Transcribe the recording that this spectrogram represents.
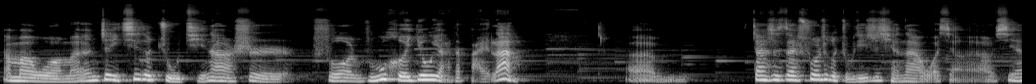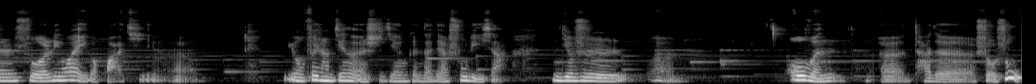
那么我们这一期的主题呢是说如何优雅的摆烂。呃，但是在说这个主题之前呢，我想要先说另外一个话题，呃，用非常简短的时间跟大家梳理一下，那就是呃，欧文，呃，他的手术，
